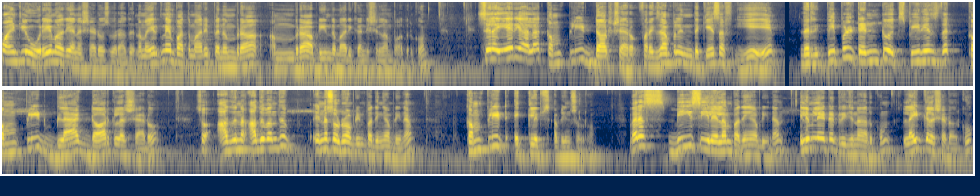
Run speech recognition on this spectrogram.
பாயிண்ட்லேயும் ஒரே மாதிரியான ஷேடோஸ் வராது. நம்ம ஏற்கனவே பார்த்த மாதிரி பெனம்ப்ரா அம்ப்ரா அப்படின்ற மாதிரி கண்டிஷன்லாம் பார்த்துருக்கோம். சில ஏரியாவில் complete dark shadow for example இந்த case of a the people tend to experience the complete black dark colour shadow so அது அது வந்து என்ன சொல்கிறோம் அப்படின்னு பார்த்தீங்க அப்படின்னா கம்ப்ளீட் எக்லிப்ஸ் அப்படின்னு சொல்கிறோம் வேற பிசியிலலாம் பார்த்தீங்க அப்படின்னா இலிமினேட்டட் ரீஜனாக இருக்கும் லைட் கலர் ஷேடோ இருக்கும்.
